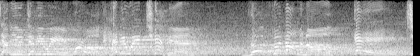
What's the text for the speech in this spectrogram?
WWE World Heavyweight Champion, the phenomenal AJ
